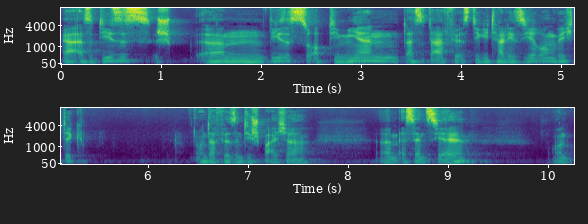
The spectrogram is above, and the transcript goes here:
Ja, also dieses ähm, dieses zu optimieren, das, dafür ist Digitalisierung wichtig und dafür sind die Speicher ähm, essentiell. Und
